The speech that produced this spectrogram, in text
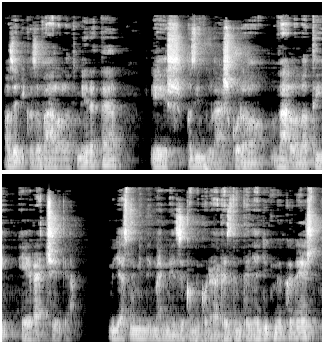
Az egyik az a vállalat mérete, és az induláskor a vállalati érettsége. Ugye ezt mi mindig megnézzük, amikor elkezdünk egy együttműködést,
